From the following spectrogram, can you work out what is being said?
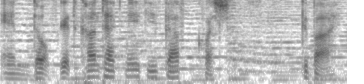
And don't forget to contact me if you've got questions. Goodbye.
